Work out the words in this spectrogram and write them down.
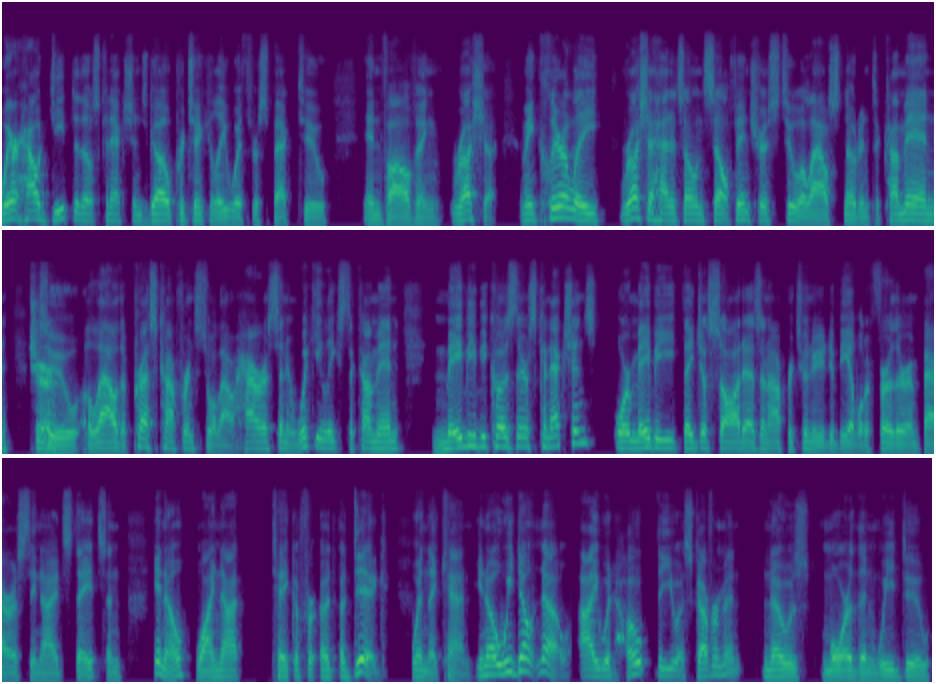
where how deep do those connections go particularly with respect to involving russia i mean clearly russia had its own self-interest to allow snowden to come in sure. to allow the press conference to allow harrison and wikileaks to come in maybe because there's connections or maybe they just saw it as an opportunity to be able to further embarrass the united states and you know why not take a, a, a dig when they can. You know, we don't know. I would hope the US government knows more than we do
